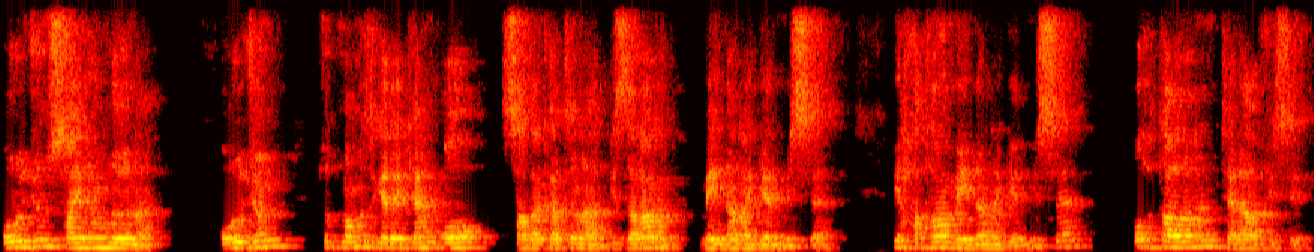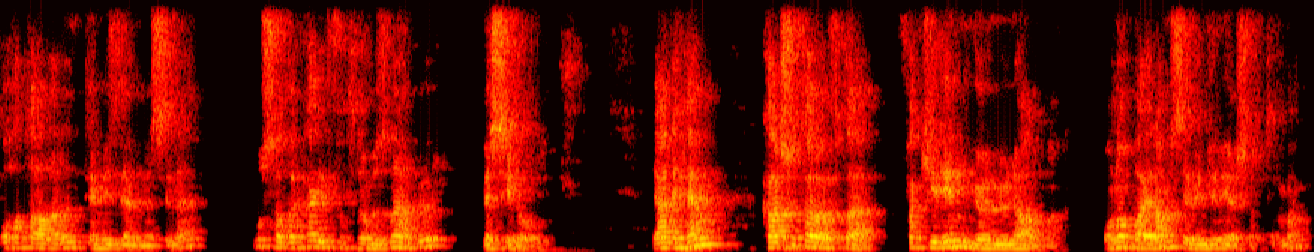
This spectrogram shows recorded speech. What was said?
orucun saygınlığına, orucun tutmamız gereken o sadakatına bir zarar meydana gelmişse, bir hata meydana gelmişse o hataların telafisi, o hataların temizlenmesine bu sadakayı fıtrımız ne yapıyor? Vesile oluyor. Yani hem karşı tarafta fakirin gönlünü almak, ona bayram sevincini yaşattırmak,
